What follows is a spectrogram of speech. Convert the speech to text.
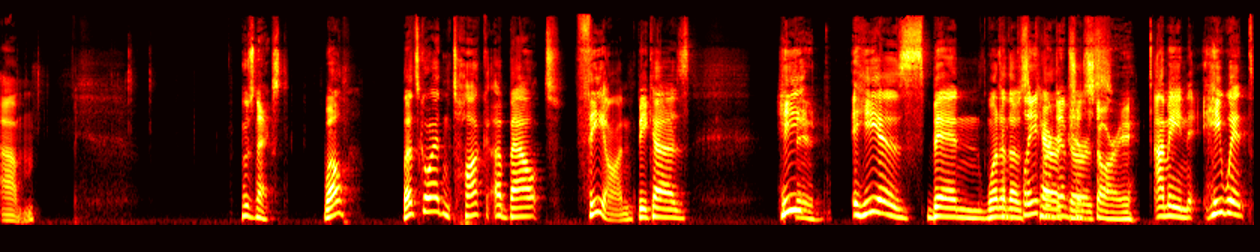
Um, who's next? well, let's go ahead and talk about Theon because he Dude. he has been one of those Complete characters. story. I mean, he went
